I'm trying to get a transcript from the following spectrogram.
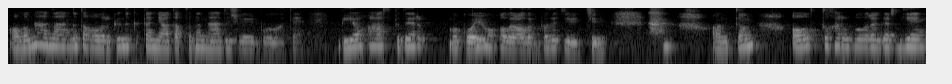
оланы ханаңы тоголоргын кытан ятапына нады жөй болоте био хаспытыр мокой околор алыр бода тибитчи онтон ол тухар булрагар диен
